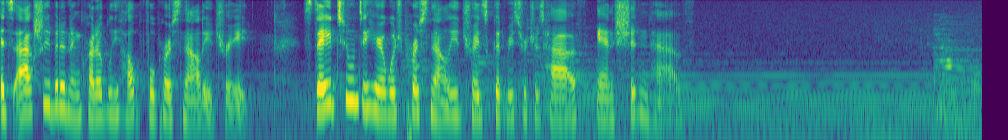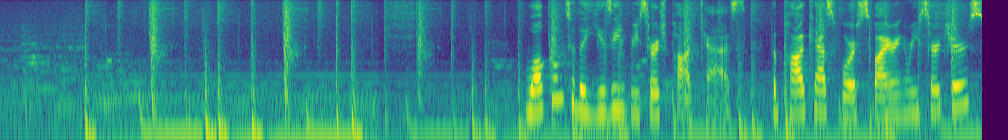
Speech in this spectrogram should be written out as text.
It's actually been an incredibly helpful personality trait. Stay tuned to hear which personality traits good researchers have and shouldn't have. Welcome to the Yzzi Research Podcast, the podcast for aspiring researchers,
